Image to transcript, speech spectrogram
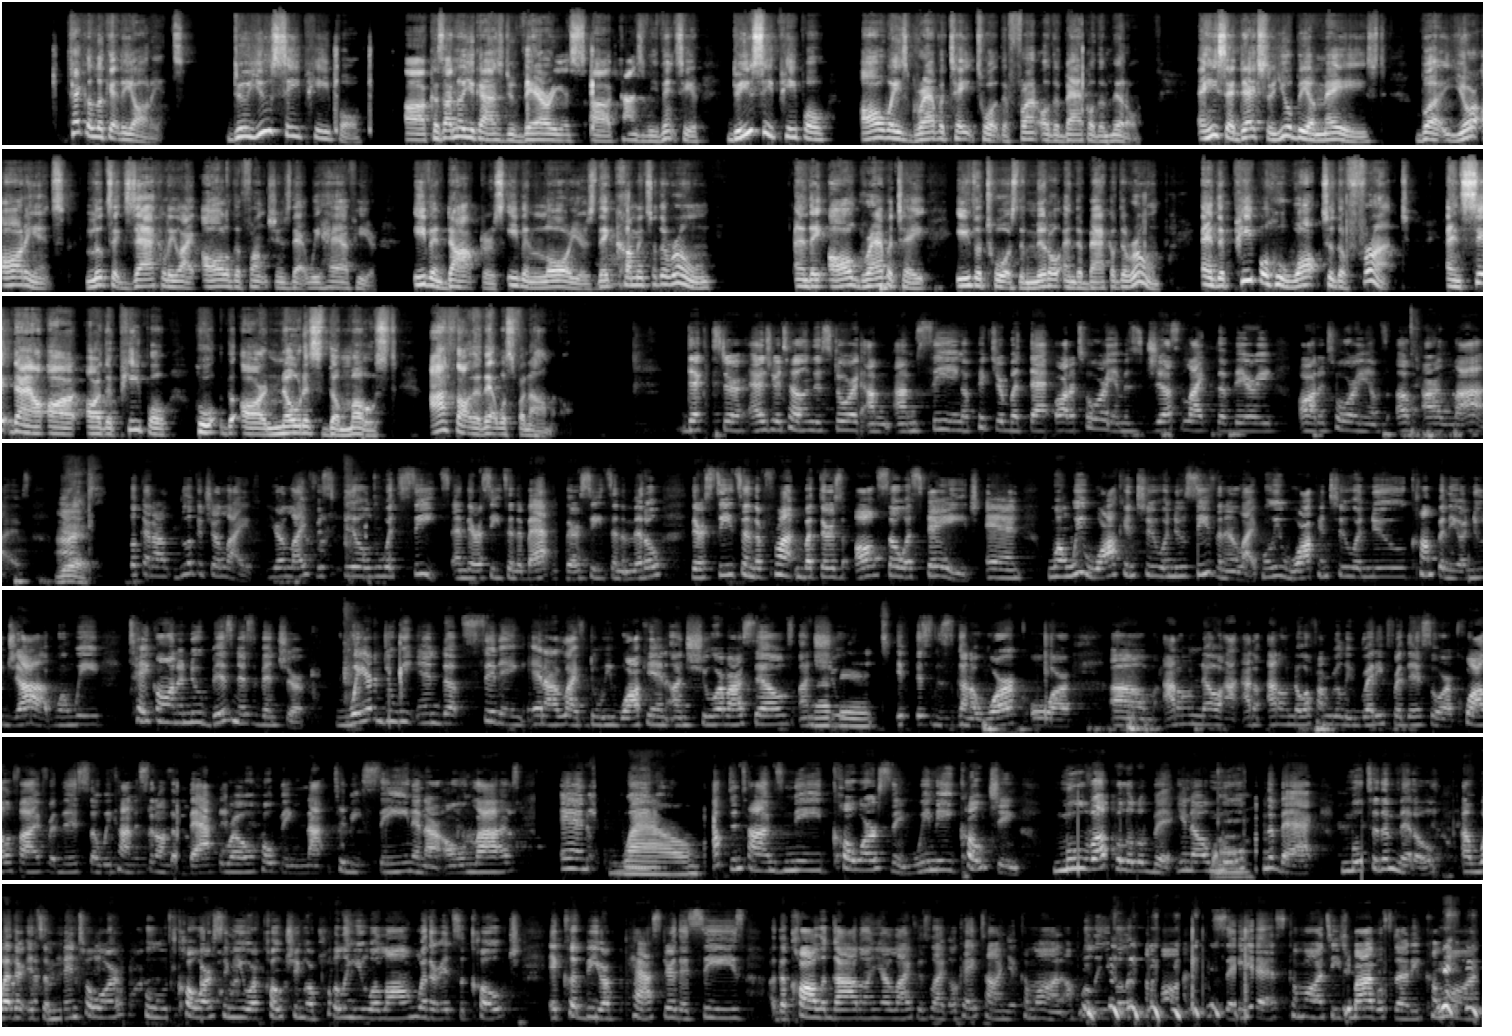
Take a look at the audience." do you see people because i know you guys do various uh, kinds of events here. Do you see people always gravitate toward the front or the back or the middle? And he said dexter you'll be amazed but your audience looks exactly like all of the functions that we have here. Even doctors even lawyers they come into the room and they all gravitate either towards the middle and the back of the room and the people who walk to the front and sit down are are the people who are noticed the most. I thought that that was phenomenal. Dexter, as you're telling this story, I'm I'm seeing a picture, but that auditorium is just like the very auditoriums of our lives. Our- Yes. Look at our look at your life. Your life is filled with seats, and there are seats in the back, there are seats in the middle, there are seats in the front, but there's also a stage. And when we walk into a new season in life, when we walk into a new company or new job, when we take on a new business venture, where do we end up sitting in our life? Do we walk in unsure of ourselves, unsure if this is to work, or um, I don't know. I, I, don't. I don't know if I'm really ready for this or qualified for this. So we kind of sit on the back row, hoping not to be seen in our own lives. And wow, oftentimes need coercing. We need coaching. Move up a little bit. You know, wow. move from the back move to the middle, uh, whether it's a mentor who's coercing you or coaching or pulling you along, whether it's a coach, it could be your pastor that sees the call of God on your life. Is like, okay, Tanya, come on, I'm pulling you. along. Come on, say yes. Come on, teach Bible study. Come on.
